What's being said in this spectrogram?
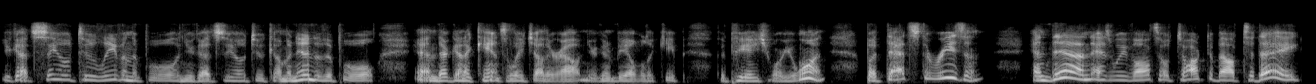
you got CO2 leaving the pool and you got CO2 coming into the pool, and they're going to cancel each other out, and you're going to be able to keep the pH where you want. But that's the reason. And then, as we've also talked about today,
